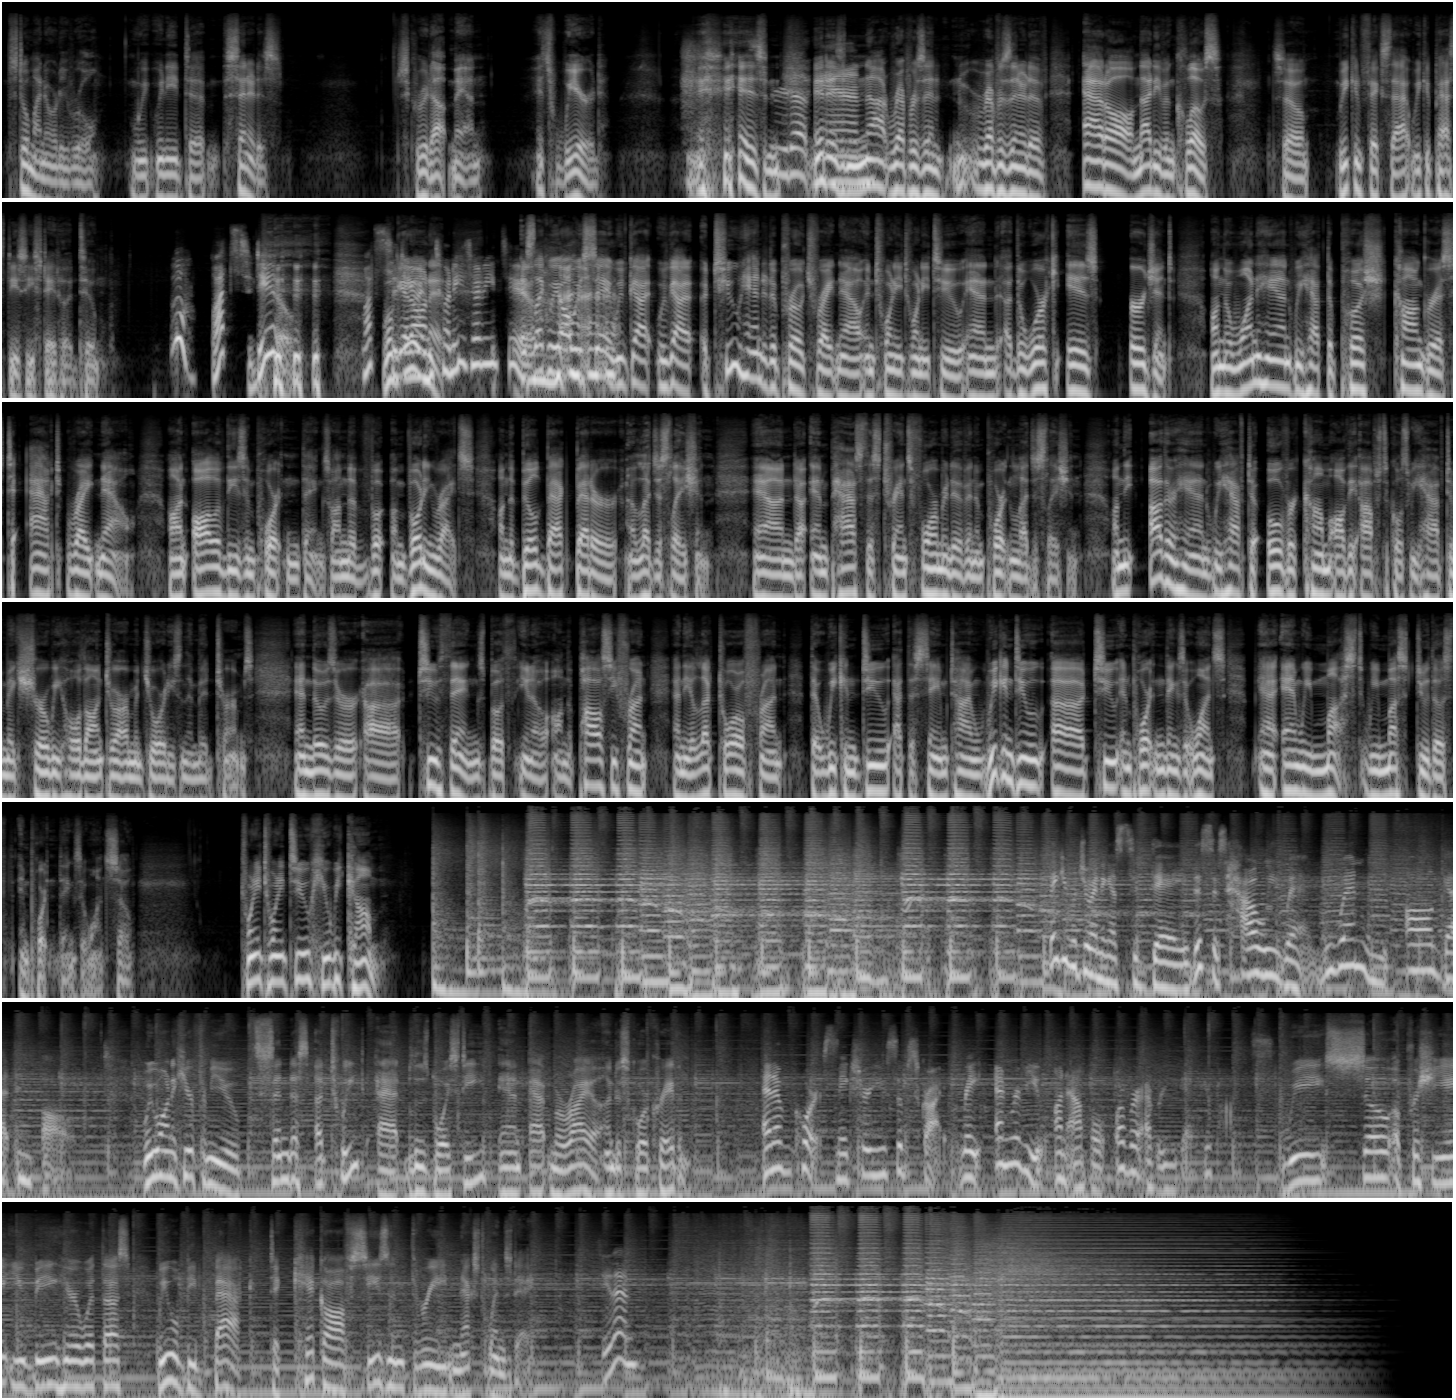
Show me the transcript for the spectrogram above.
still minority rule. We we need to. The Senate is screwed up, man. It's weird. it is, up, it is not represent, representative at all, not even close. So we can fix that. We could pass DC statehood too. Ooh, lots to do. Lots we'll to do in it. 2022. It's like we always say, we've got we've got a two-handed approach right now in 2022, and uh, the work is urgent. On the one hand, we have to push Congress to act right now on all of these important things, on the vo- on voting rights, on the Build Back Better uh, legislation, and uh, and pass this transformative and important legislation. On the other hand, we have to overcome all the obstacles we have to make sure we hold on to our majorities in the midterms, and those are uh, two things, both you know on the policy front and the electoral front, that we can do at the same time. We can do uh, two important things at once once, uh, and we must. We must do those important things at once. So, 2022, here we come. Thank you for joining us today. This is how we win. We win when we all get involved. We want to hear from you. Send us a tweet at BluesBoySteve and at Mariah underscore Craven. And of course, make sure you subscribe, rate, and review on Apple or wherever you get your pods. We so appreciate you being here with us. We will be back to kick off season three next Wednesday. See you then.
